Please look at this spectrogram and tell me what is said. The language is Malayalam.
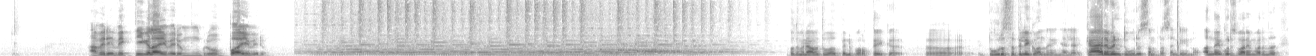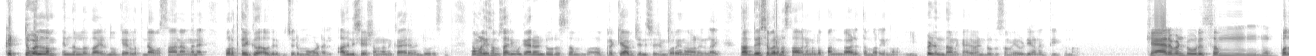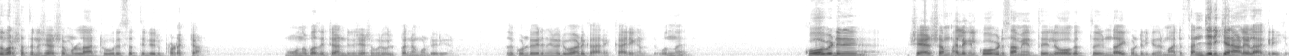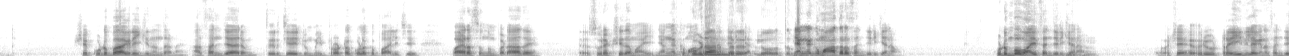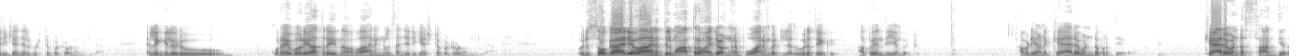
അവർ വ്യക്തികളായി വരും ഗ്രൂപ്പായി വരും. പൊതുമരാമത്ത് വകുപ്പിന് പുറത്തേക്ക് ടൂറിസത്തിലേക്ക് വന്നു കഴിഞ്ഞാൽ കാരവൻ ടൂറിസം പ്രസന്റ് ചെയ്യുന്നു. അതിനെക്കുറിച്ച് പറയുമ്പോൾ പറയുന്നത് കെട്ടുവെള്ളം എന്നുള്ളതായിരുന്നു കേരളത്തിന്റെ അവസാനം അങ്ങനെ പുറത്തേക്ക് അവതരിപ്പിച്ച ഒരു മോഡൽ. അതിനുശേഷമാണ് കാരവൻ ടൂറിസം. നമ്മൾ ഈ സംസാരിക്കുമ്പോൾ കാരവൻ ടൂറിസം പ്രഖ്യാപിച്ചതിന് ശേഷം കുറേ ആളുകളായി തദ്ദേശ ഭരണ സ്ഥാപനങ്ങളുടെ പങ്കാളിത്തം പറയുന്നു. ഇപ്പോഴെന്താണ് കാരവൻ ടൂറിസം എവിടെയാണ് എത്തിയിരിക്കുന്നത്? കാരവൻ ടൂറിസം മുപ്പത് വർഷത്തിന് ശേഷമുള്ള ടൂറിസത്തിന്റെ ഒരു പ്രൊഡക്റ്റാണ് മൂന്ന് പതിറ്റാണ്ടിന് ശേഷം ഒരു ഉൽപ്പന്നം കൊണ്ടുവരികയാണ്. അത് കൊണ്ടുവരുന്നതിന് ഒരുപാട് കാര്യ- കാര്യങ്ങളുണ്ട്. ഒന്ന് കോവിഡിന് ശേഷം അല്ലെങ്കിൽ കോവിഡ് സമയത്ത് ലോകത്ത് ഉണ്ടായിക്കൊണ്ടിരിക്കുന്ന ഒരു മാറ്റം സഞ്ചരിക്കാൻ ആളുകൾ ആഗ്രഹിക്കുന്നുണ്ട്. പക്ഷേ കുടുംബം ആഗ്രഹിക്കുന്ന എന്താണ്? ആ സഞ്ചാരം തീർച്ചയായിട്ടും ഈ പ്രോട്ടോക്കോളൊക്കെ പാലിച്ച് വൈറസ് ഒന്നും പെടാതെ സുരക്ഷിതമായി ഞങ്ങൾക്ക് മാത്രം ലോകത്ത് ഞങ്ങൾക്ക് മാത്രം സഞ്ചരിക്കാനാവും. കുടുംബമായി സഞ്ചരിക്കാനാവും. പക്ഷേ ഒരു ട്രെയിനിൽ അങ്ങനെ സഞ്ചരിക്കാൻ ചിലപ്പോൾ ഇഷ്ടപ്പെട്ടോളുന്നില്ല അല്ലെങ്കിൽ ഒരു കുറേ പേർ യാത്ര ചെയ്യുന്ന വാഹനങ്ങൾ സഞ്ചരിക്കാൻ ഇഷ്ടപ്പെട്ടോളുന്നില്ല ഒരു സ്വകാര്യ വാഹനത്തിൽ മാത്രമായിട്ട് അങ്ങനെ പോകാനും പറ്റില്ല ദൂരത്തേക്ക്. അപ്പോൾ എന്ത് ചെയ്യാൻ പറ്റും? അവിടെയാണ് കാരവണ്ട പ്രത്യേകത. കാരവണ്ട സാധ്യത.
